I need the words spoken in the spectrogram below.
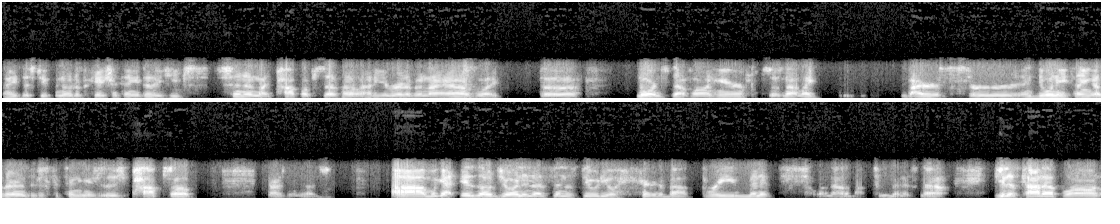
I hate the stupid notification thing. It does. It keeps sending like pop up stuff. I don't know how to get rid of it. And I have like the Norton stuff on here, so it's not like virus or do anything other than it just continues to just pops up. Um, we got Izzo joining us in the studio here in about three minutes. Not about two minutes now. Get us caught up on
